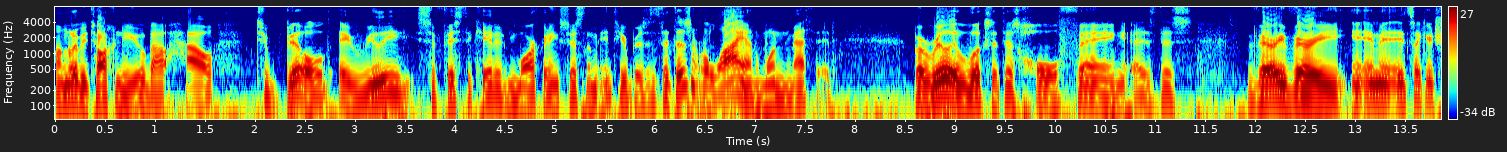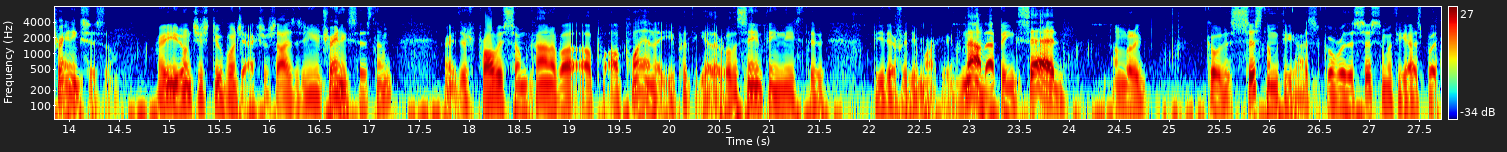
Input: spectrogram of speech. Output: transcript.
I'm going to be talking to you about how to build a really sophisticated marketing system into your business that doesn't rely on one method, but really looks at this whole thing as this very, very, I mean, it's like your training system, right? You don't just do a bunch of exercises in your training system, right? There's probably some kind of a, a, a plan that you put together. Well, the same thing needs to be there for your marketing. Now, that being said, I'm going to go this system with you guys, go over this system with you guys, but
